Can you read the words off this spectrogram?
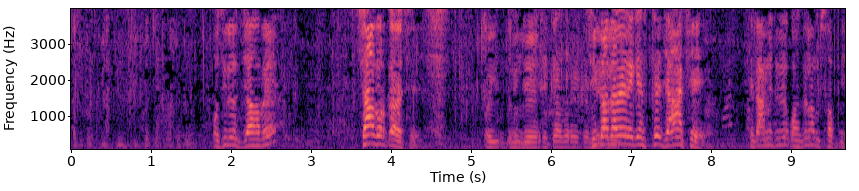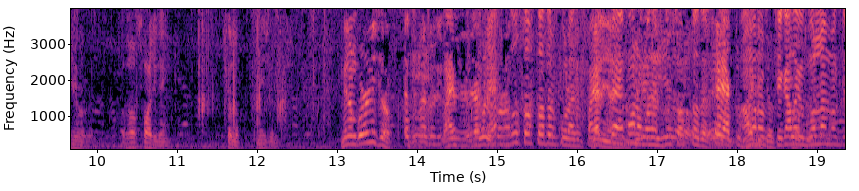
তারপর কি কি- কি করতে হবে সেটা? অতিরিক্ত যা হবে যা দরকার আছে। ওই যে ঠিকাদারের এগেনস্টে যা আছে সেটা আমি তোকে কথা দিলাম সব কিছু হবে সহজ নেই চলো নিয়ে চলো। মিলন করে নিছো? দু সপ্তাহ ধরে পড়ে পাইপটা এখনও বলেন দু সপ্তাহ ধরে। একটু আমার ঠিকাদারকে বললাম একটা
